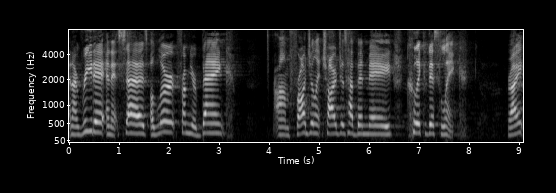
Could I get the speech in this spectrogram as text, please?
and I read it, and it says, "Alert from your bank: um, fraudulent charges have been made. Click this link." Right?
